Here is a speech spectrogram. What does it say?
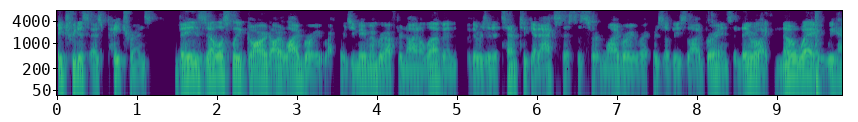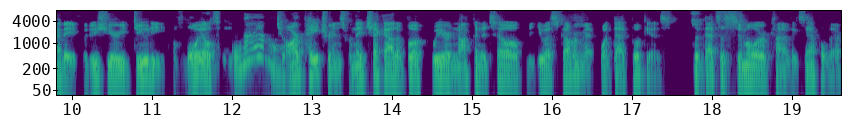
they treat us as patrons they zealously guard our library records. You may remember after 9 11, there was an attempt to get access to certain library records of these librarians, and they were like, no way, we have a fiduciary duty of loyalty wow. to our patrons. When they check out a book, we are not going to tell the US government what that book is. So that's a similar kind of example there.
